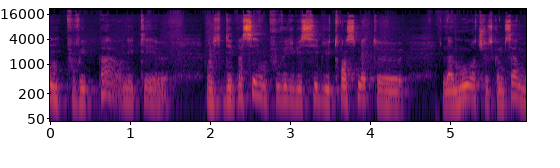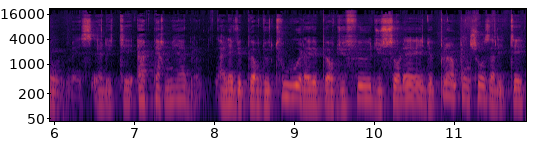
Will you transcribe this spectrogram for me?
On ne pouvait pas, on était, euh, on était dépassés. On pouvait lui essayer de lui transmettre euh, l'amour, des choses comme ça, mais, elle était imperméable. Elle avait peur de tout, elle avait peur du feu, du soleil, de plein plein de choses. Elle était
